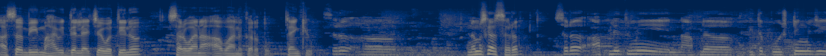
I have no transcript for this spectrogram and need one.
असं मी महाविद्यालयाच्या वतीनं सर्वांना आवाहन करतो. थँक्यू सर नमस्कार सर. सर आपले तुम्ही आपलं इथं पोस्टिंग म्हणजे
